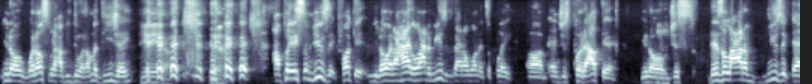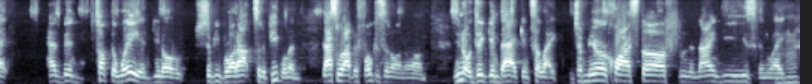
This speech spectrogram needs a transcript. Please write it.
You know, what else would I be doing? I'm a DJ. Yeah, Yeah. I'll play some music. Fuck it. You know, and I had a lot of music that I wanted to play um, and just put out there. You know, just there's a lot of music that has been tucked away and, you know, should be brought out to the people. And that's what I've been focusing on. Um, you know, digging back into like Jamiroquai stuff from the 90s and like, Mhm.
